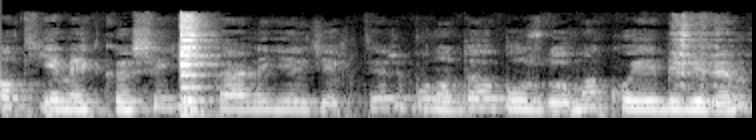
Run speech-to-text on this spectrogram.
Alt yemek kaşığı yeterli gelecektir. Bunu da buzluğuma koyabilirim.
